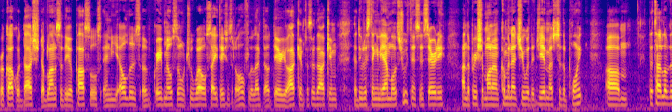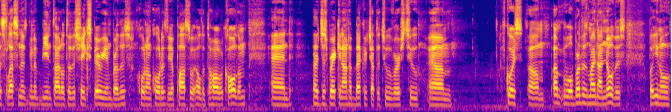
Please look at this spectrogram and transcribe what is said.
Rakak Wadash, the blindness of the apostles, and the elders of Great Millstone, true well. Salutations to the hopeful elect out there, you Akim, to Sadakim, that do this thing in the utmost truth and sincerity. I'm the priest Shimon, I'm coming at you with a GMS to the point. Um, the title of this lesson is going to be entitled to the Shakespearean brothers, quote unquote, as the apostle Elder Tahar would call them. And uh, just breaking out Habakkuk chapter 2, verse 2. Um, of course, um, um, well, brothers might not know this, but you know,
